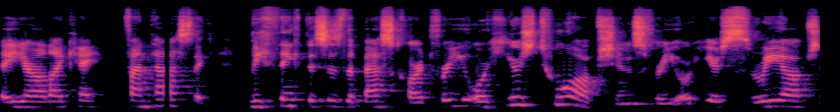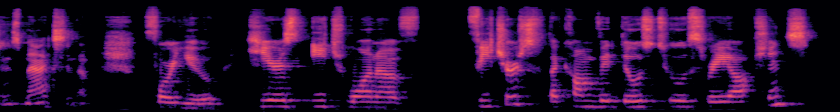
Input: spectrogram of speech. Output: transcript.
That you're like, hey, fantastic. We think this is the best card for you, or here's two options for you, or here's three options maximum for you. Here's each one of features that come with those two, three options.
